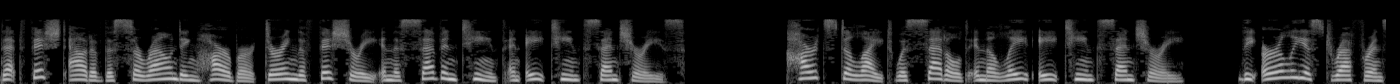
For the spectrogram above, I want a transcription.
that fished out of the surrounding harbour during the fishery in the 17th and 18th centuries. Heart's Delight was settled in the late 18th century. The earliest reference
